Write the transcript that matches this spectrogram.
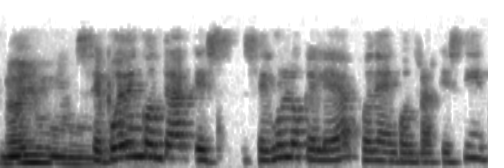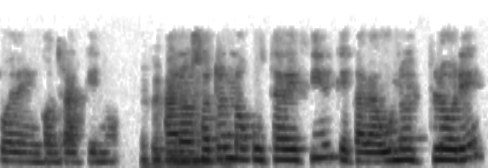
No hay un. Se puede encontrar que, según lo que leas, puedes encontrar que sí, puedes encontrar que no. A nosotros nos gusta decir que cada uno explore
